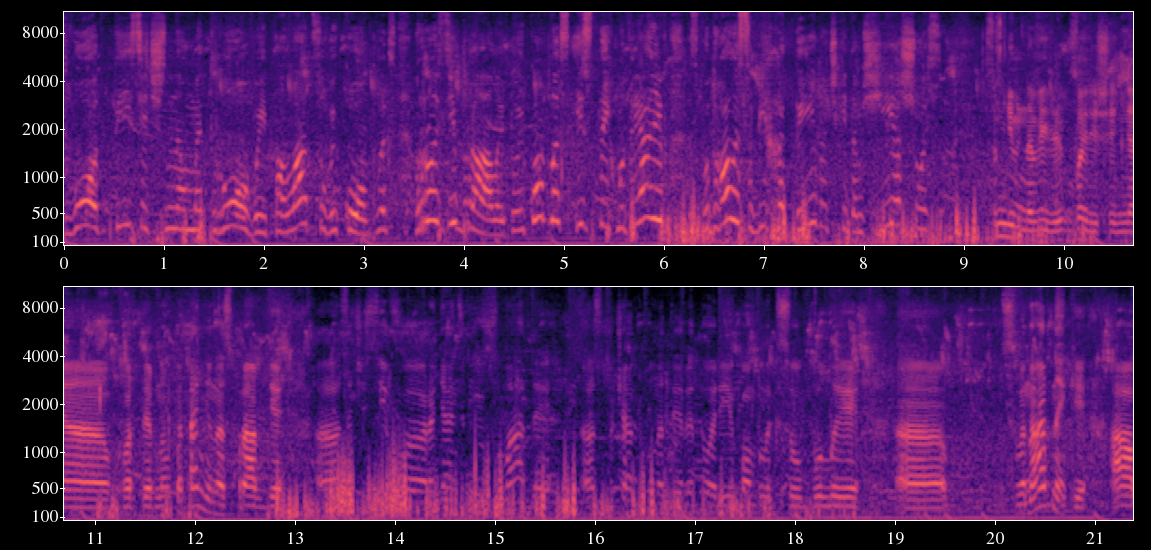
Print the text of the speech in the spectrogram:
двотисячнометровий палацовий комплекс, розібрали той комплекс і з тих матеріалів збудували собі хатиночки, там ще щось. Сумнівне вирішення квартирного питання насправді Е, за часів радянської влади спочатку на території комплексу були свинарники, а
